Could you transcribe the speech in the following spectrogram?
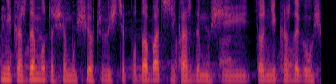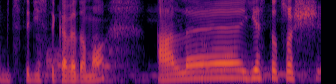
nie każdemu to się musi oczywiście podobać, nie każdy musi, to nie każdego musi być stylistyka, wiadomo, ale jest to coś e,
